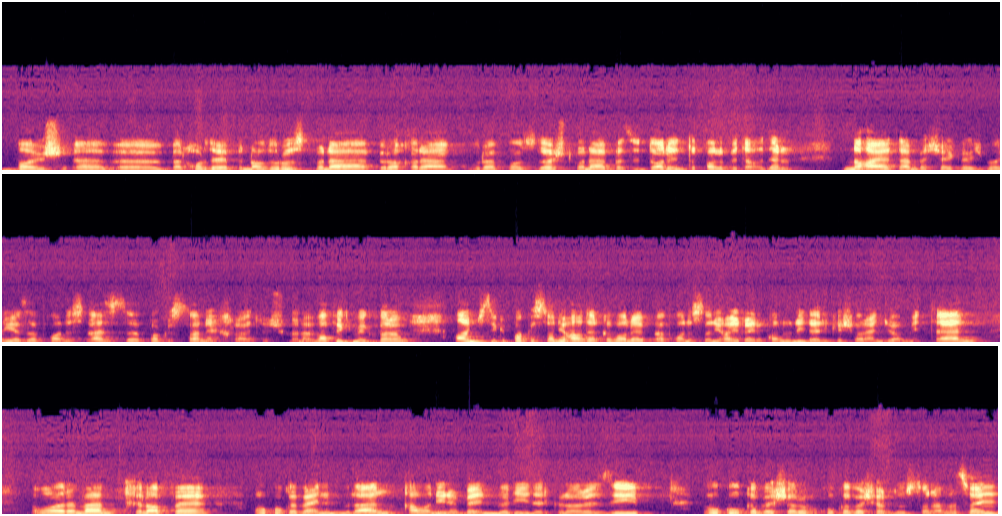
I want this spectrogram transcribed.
باش برخورد نادرست کنه بالاخره او را بازداشت کنه به زندان انتقال بده و در نهایت هم به شکل اجباری از از پاکستان اخراجش کنه. و فکر می‌کنم آن چیزی که پاکستانی ها در قبال افغانستانی های غیر قانونی در کشور انجام میدن من خلاف حقوق بین الملل قوانین بین المللی در کنار ازی حقوق بشر و حقوق بشر دوستانه و سایر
